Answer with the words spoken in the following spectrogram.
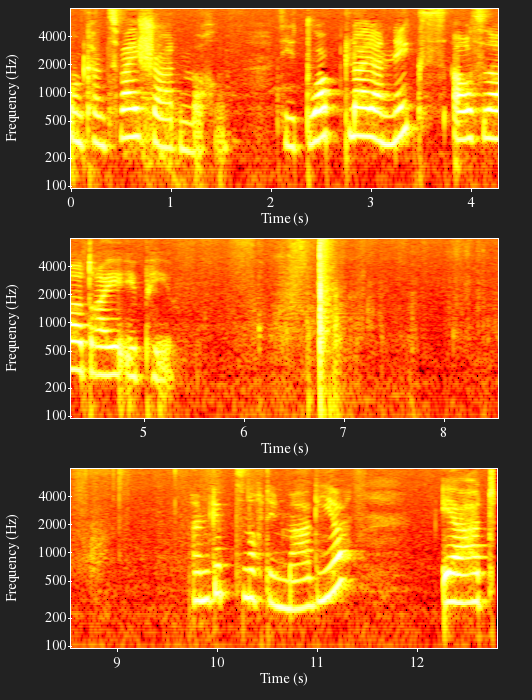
und kann 2 Schaden machen. Sie droppt leider nichts außer 3 EP. Dann gibt es noch den Magier. Er hat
